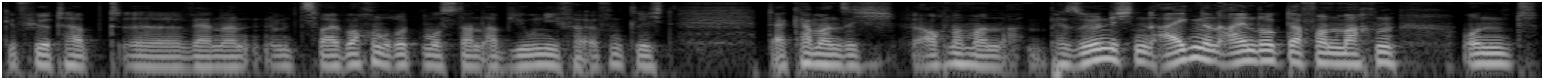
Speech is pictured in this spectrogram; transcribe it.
geführt habt, äh, werden dann im Zwei-Wochen-Rhythmus dann ab Juni veröffentlicht. Da kann man sich auch nochmal einen persönlichen eigenen Eindruck davon machen. Und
